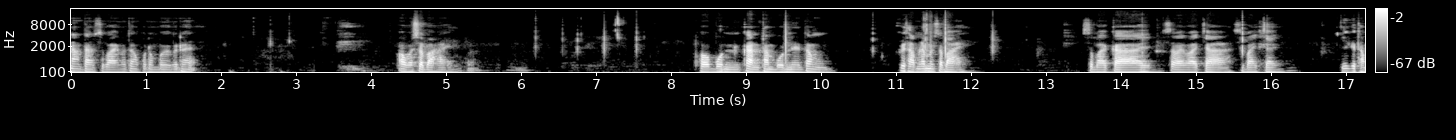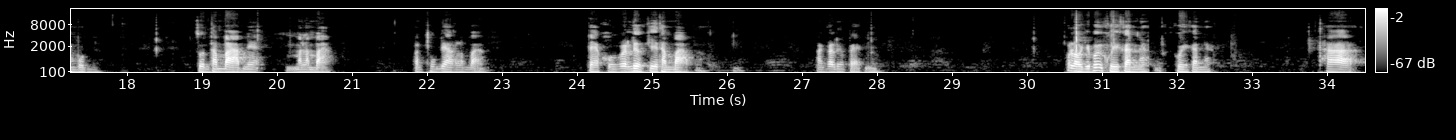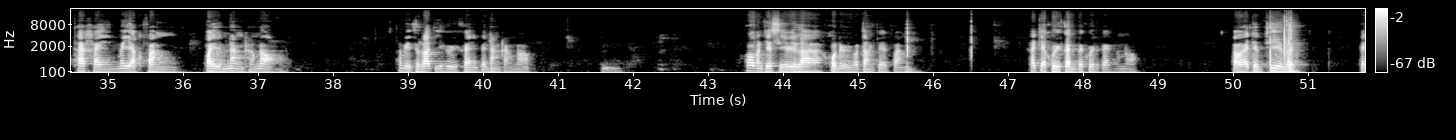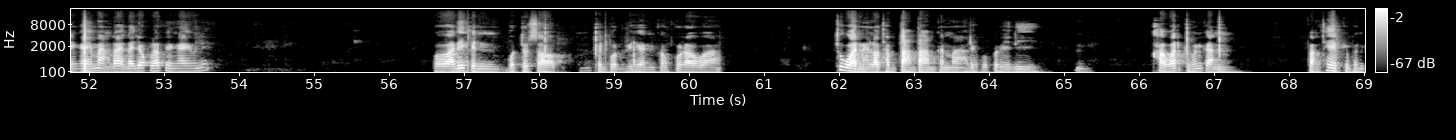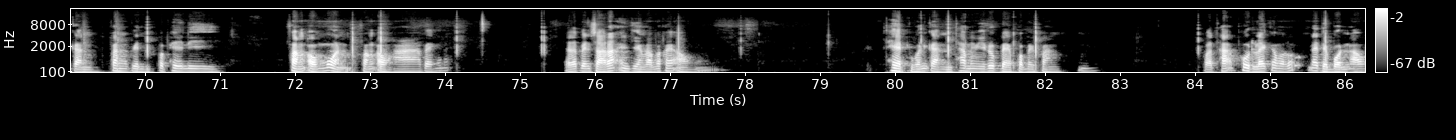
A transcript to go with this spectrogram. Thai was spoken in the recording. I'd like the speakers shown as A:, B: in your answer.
A: นั่งตามสบายไม่ต้องพนมมือก็ได้ เอาไว้สบายเพราะบุญการทำบุญเนี่ยต้อง คือทำแล้วมันสบาย สบายกาย สบายวาจา สบายใจ นี่คือทำบุญ ส่วนทำบาปเนี่ย มันลำบาก มันทุกข์ยากลำบาก แต่คนก็เลือกที่จะทำบาป มันก็เรื่องแปลกนะ พวกเราจะเพิ่งคุยกันนะคุยกันนะ ถ้าถ้าใครไม่อยากฟังไปนั่งข้างนอก ถ้ามีธุระที่คุยกันไปนั่งข้างนอก เพราะมันจะเสียเวลาคนอื่นก็ตั้งใจฟัง ถ้าจะคุยกันไปคุยกันข้างนอก เอาให้เต็มที่เลย เป็นไงมั่งได้นายกรับยังไงวันนี้เพราะอันนี้เป็นบททดสอบ เป็นบทเรียนของพวกเราว่า ทุกวันเราทำตามตามกันมา เรียกว่าประเพณีเข้าวัดก็เหมือนกัน ฟังเทศก็เหมือนกัน ฟังเป็นประเพณี ฟังเอาม่วน ฟังเอาฮาไปงั้นแต่ถ้าเป็นสาระจริงๆเราไม่ค่อยเอา เทศก็เหมือนกัน ถ้าไม่มีรูปแบบก็ไม่ฟังอืมวัฒะพูดอะไรก็มารู้ได้แต่บ่นเอา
